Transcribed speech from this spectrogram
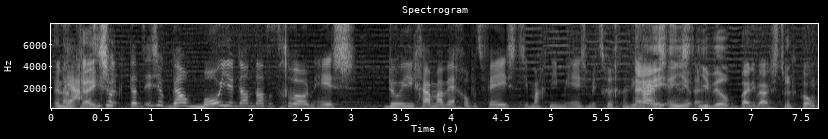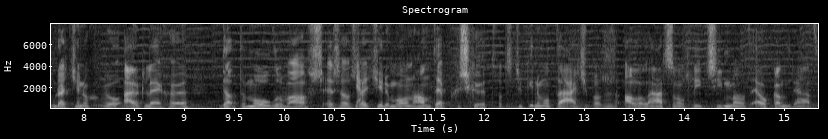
En dan ja, ze... ook, dat is ook wel mooier dan dat het gewoon is... doei, ga maar weg op het feest. Je mag niet meer eens meer terug naar die Nee, en je, je wilt bij die wijze terugkomen omdat je nog wil uitleggen dat de mol er was. En zelfs Ja. dat je de mol een hand hebt geschud. Wat natuurlijk in de montage pas als allerlaatste ons liet zien. Maar wat elk kandidaat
